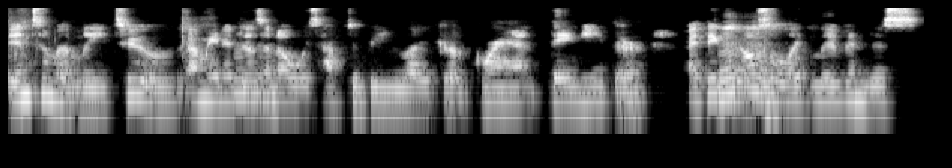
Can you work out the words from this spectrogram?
intimately too. I mean, it mm-hmm. doesn't always have to be like a grand thing either. I think mm we also like live in this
